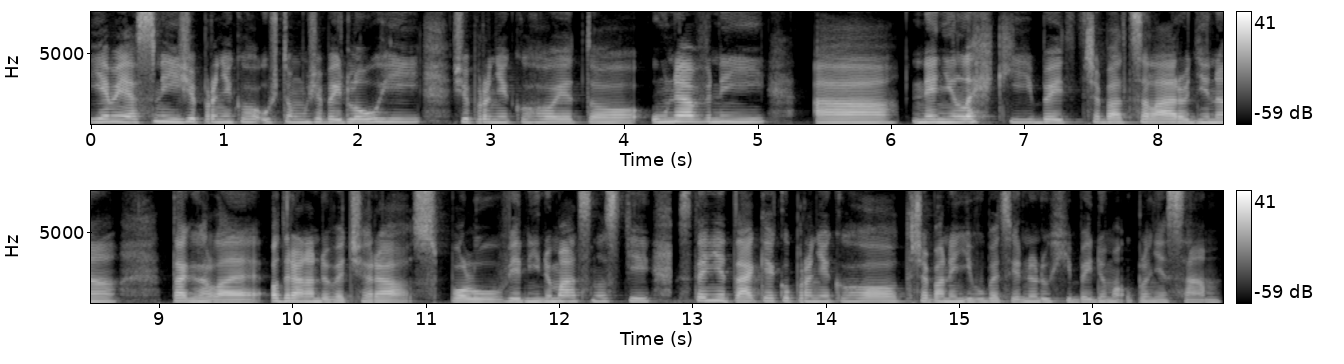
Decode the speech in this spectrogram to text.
Je mi jasný, že pro někoho už to může být dlouhý, že pro někoho je to únavný a není lehký být třeba celá rodina takhle od rána do večera spolu v jedné domácnosti. Stejně tak, jako pro někoho třeba není vůbec jednoduchý být doma úplně sám.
